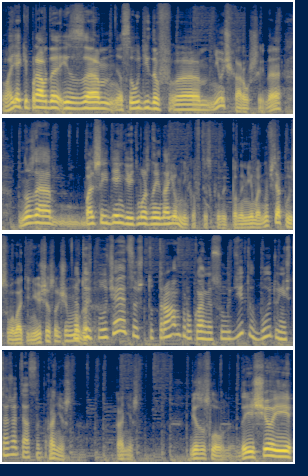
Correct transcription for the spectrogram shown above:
Вояки, правда, из э, саудидов э, не очень хорошие, да, но за большие деньги ведь можно и наемников, так сказать, понанимать. Ну, всякую сволотень. Ее сейчас очень много. Ну, то есть получается, что Трамп руками саудитов будет уничтожать Асада? Конечно, конечно. Безусловно. Да еще и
